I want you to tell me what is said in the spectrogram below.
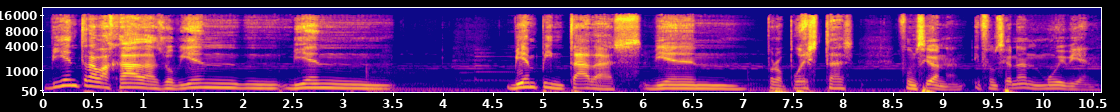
bien trabajadas o bien bien bien pintadas, bien propuestas, funcionan y funcionan muy bien.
